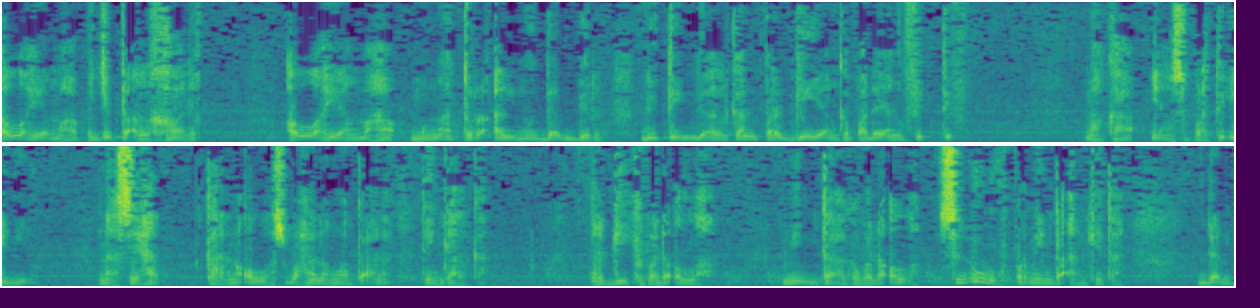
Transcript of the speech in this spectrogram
Allah yang Maha Pencipta Al-Khaliq. Allah yang Maha mengatur Al-Mudabbir ditinggalkan pergi yang kepada yang fiktif. Maka yang seperti ini nasihat karena Allah Subhanahu wa taala tinggalkan. Pergi kepada Allah, minta kepada Allah seluruh permintaan kita. Dan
